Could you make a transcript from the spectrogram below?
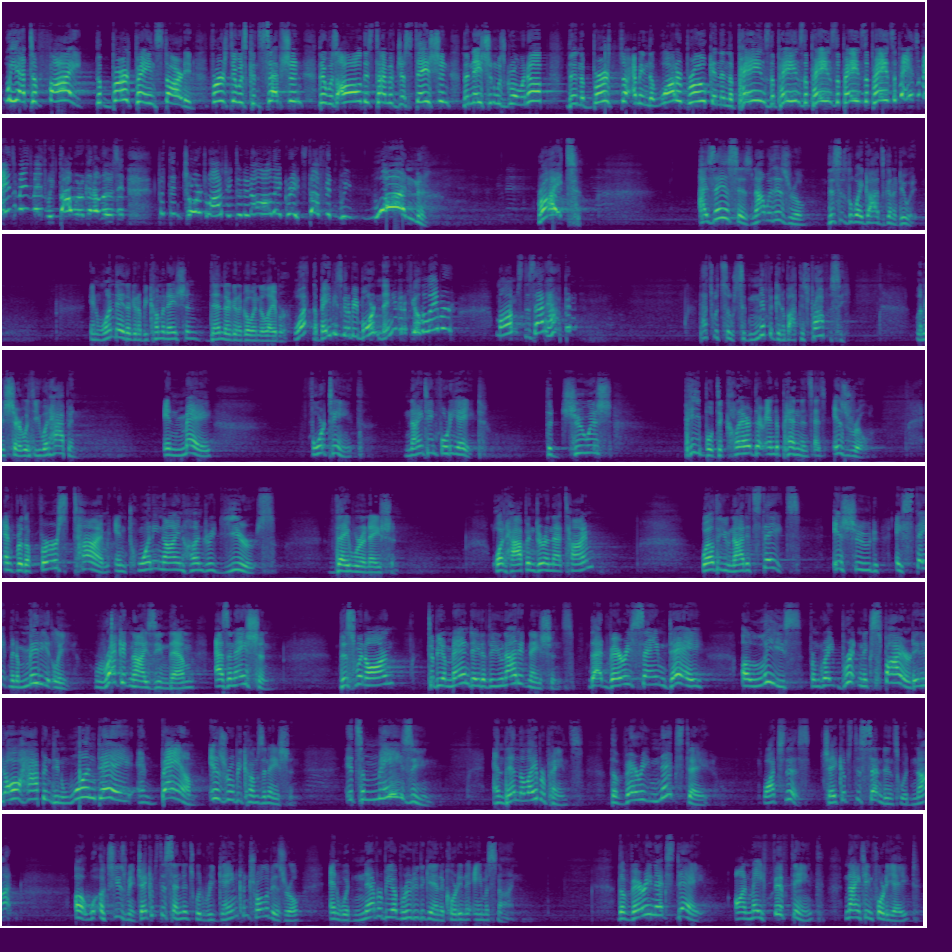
We had to fight. The birth pain started. First it was conception. There was all this time of gestation. The nation was growing up. Then the birth, I mean, the water broke and then the pains, the pains, the pains, the pains, the pains, the pains, the pains, the pains, the pains. We thought we were going to lose it. But then George Washington and all that great stuff and we won. Right? Isaiah says, not with Israel. This is the way God's going to do it. In one day they're going to become a nation, then they're going to go into labor. What? The baby's going to be born, and then you're going to feel the labor? Moms, does that happen? That's what's so significant about this prophecy. Let me share with you what happened. In May 14th, 1948, the Jewish people declared their independence as Israel And for the first time in 2,900 years, they were a nation. What happened during that time? Well, the United States issued a statement immediately recognizing them as a nation. This went on to be a mandate of the United Nations. That very same day, a lease from Great Britain expired and it all happened in one day and bam, Israel becomes a nation. It's amazing. And then the labor pains. The very next day, watch this. Jacob's descendants would not, oh, excuse me, Jacob's descendants would regain control of Israel and would never be uprooted again, according to Amos 9. The very next day, on May 15th, 1948,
